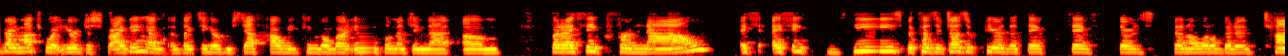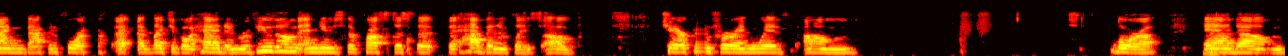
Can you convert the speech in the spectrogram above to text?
very much what you're describing. I'd, I'd like to hear from staff how we can go about implementing that. Um, but I think for now, I, th- I think these, because it does appear that they've, they've, there's been a little bit of time back and forth. I, I'd like to go ahead and review them and use the process that, that had been in place of chair conferring with, um, Laura and, um,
